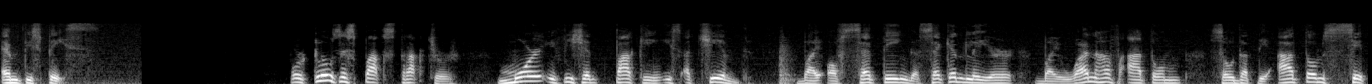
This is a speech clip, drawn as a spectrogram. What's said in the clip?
empty space. For closest pack structure, more efficient packing is achieved by offsetting the second layer by one half atom so that the atoms sit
